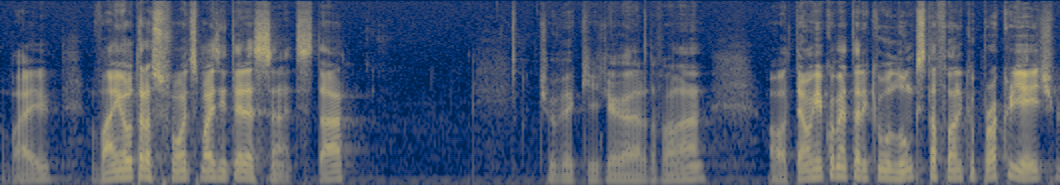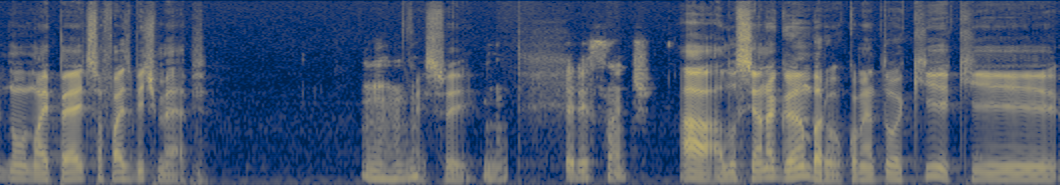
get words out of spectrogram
Vai, vai em outras fontes mais interessantes, tá? Deixa eu ver aqui o que a galera tá falando. Ó, tem alguém comentando que o Lynx está falando que o Procreate no, no iPad só faz bitmap. Uhum, É isso aí. interessante. Ah, a Luciana Gâmbaro comentou aqui que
